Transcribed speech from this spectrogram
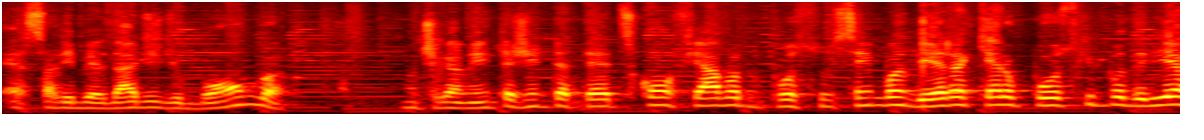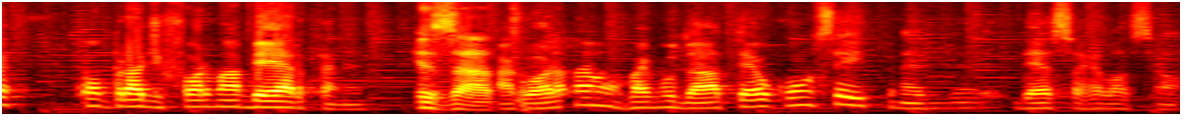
essa liberdade de bomba, antigamente a gente até desconfiava do posto sem bandeira, que era o posto que poderia comprar de forma aberta, né? Exato. Agora não, vai mudar até o conceito né, dessa relação.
